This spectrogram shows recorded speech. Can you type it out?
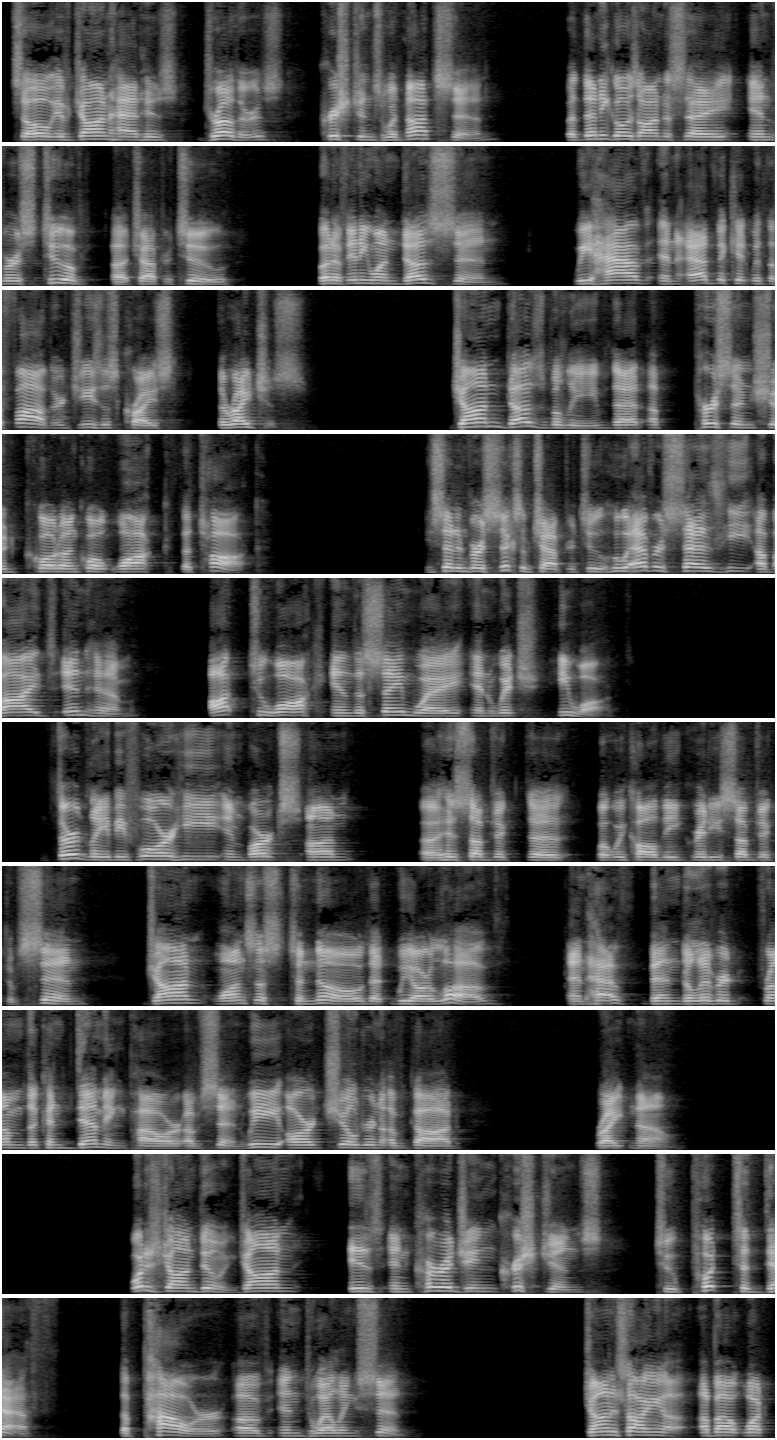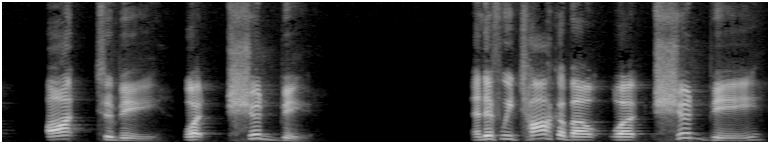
So if John had his druthers, Christians would not sin. But then he goes on to say in verse 2 of uh, chapter 2 But if anyone does sin, we have an advocate with the Father, Jesus Christ the righteous. John does believe that a person should, quote unquote, walk the talk. He said in verse 6 of chapter 2 Whoever says he abides in him ought to walk in the same way in which he walked. Thirdly, before he embarks on uh, his subject, uh, what we call the gritty subject of sin, John wants us to know that we are loved and have been delivered from the condemning power of sin. We are children of God right now. What is John doing? John is encouraging Christians to put to death the power of indwelling sin. John is talking about what ought to be, what should be. And if we talk about what should be,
